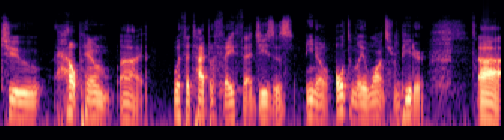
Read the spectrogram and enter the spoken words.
to help him uh, with the type of faith that Jesus, you know, ultimately wants from Peter. Uh,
